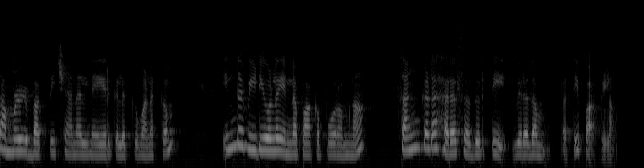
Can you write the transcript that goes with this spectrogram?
தமிழ் பக்தி சேனல் நேயர்களுக்கு வணக்கம். இந்த வீடியோவில் என்ன பார்க்க போகிறோம்னா சங்கடஹர சதுர்த்தி விரதம் பற்றி பார்க்கலாம்.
